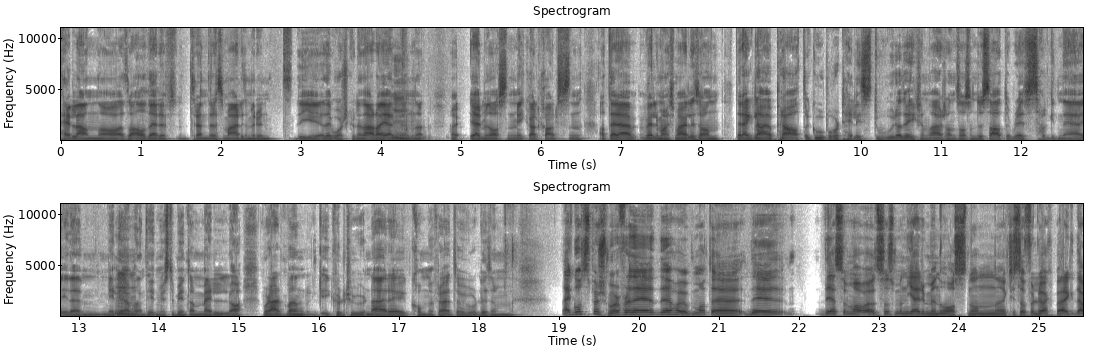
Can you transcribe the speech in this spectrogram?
Helland og altså alle dere trøndere som er liksom rundt de, de årskullene der, da, Gjermund mm. Aasen, Michael Carlsen At dere er veldig mange som er litt sånn Dere er glade i å prate og gode på å fortelle historier. Det virker som det er sånn, sånn som du sa, at du ble sagd ned i det miljøet på den tiden hvis du begynte å melde. Og, hvor er den kulturen der eh, kommer fra? Etter, hvor liksom det er et Godt spørsmål, for det, det har jo på en måte Det, det som var, var sånn som en Gjermund Aasen og Kristoffer Løkberg, de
